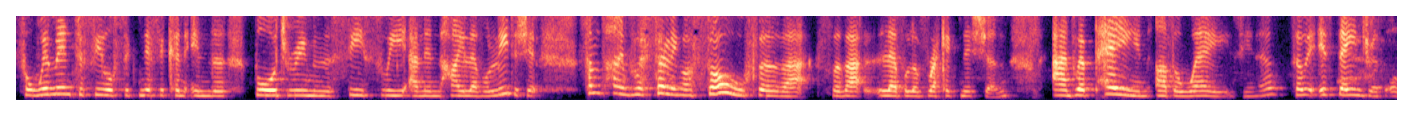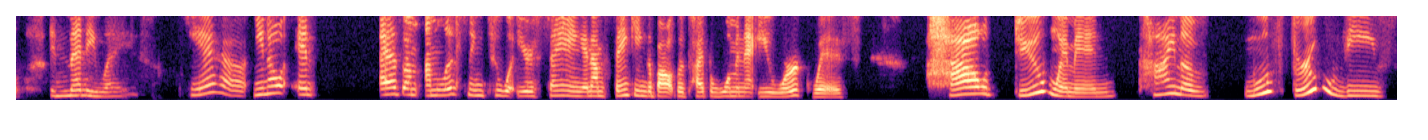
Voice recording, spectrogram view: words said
for women to feel significant in the boardroom in the c suite and in high level leadership sometimes we're selling our soul for that for that level of recognition and we're paying in other ways you know? So it is dangerous in many ways. Yeah you know and as I'm, I'm listening to what you're saying and i'm thinking about the type of woman that you work with how do women kind of move through these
